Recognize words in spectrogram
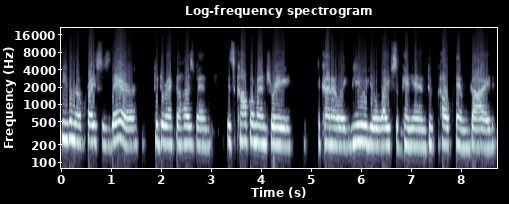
even though Christ is there to direct the husband, it's complementary to kind of like view your wife's opinion to help him guide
